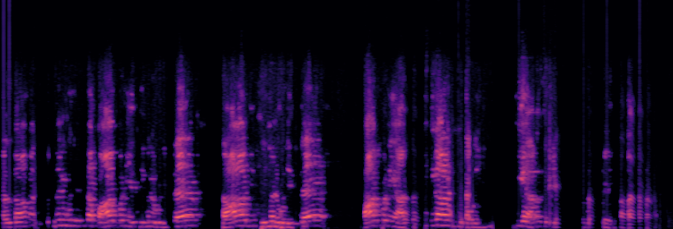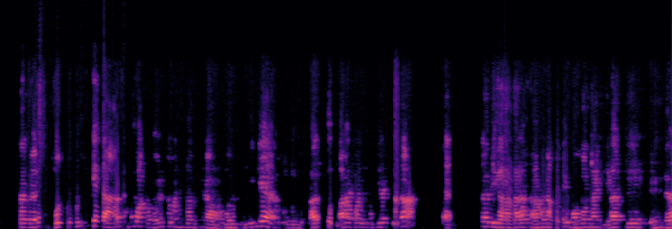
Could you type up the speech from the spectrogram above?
அல்லாமல் திமிர் பிடித்த பார்ப்பனிய திமிழ் குறித்த சாதி திமிழ் குறித்த பார்ப்பனை அதிகாரத்தை இந்திய அரசு உருவாக்க வேண்டும் என்பதற்கான ஒரு பெரிய ஒரு கருத்து பரப்பல் முயற்சி தான் அதிகார தமிழ்நாட்டை முதன்மை இலக்கு என்கிற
